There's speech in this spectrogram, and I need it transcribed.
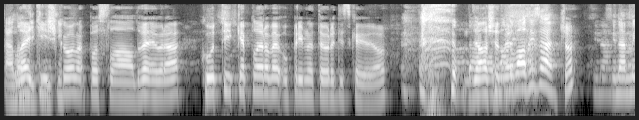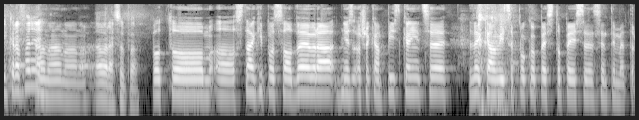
Áno, díky, díky. Letíško na- poslal 2 eurá. Kuty, Keplerové úprimné teoretické jojo. Ďalšie dve... Si sa? Čo? Si na mikrofone? Áno, áno, áno. Dobre, super. Potom uh, Stanky poslal 2 eurá, dnes očakám pískanice, dve kanvice pokope 150 cm.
